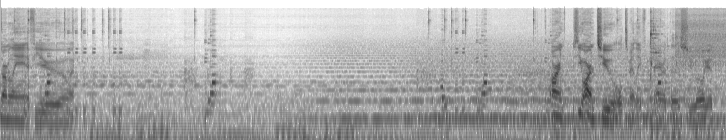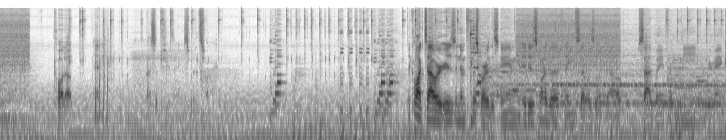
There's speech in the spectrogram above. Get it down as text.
Normally, if you... aren't if you aren't too ultimately familiar with this, you will get caught up and mess up a few things, but it's fine. The clock tower is an infamous part of this game. It is one of the things that was left out, sadly, from the remake.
